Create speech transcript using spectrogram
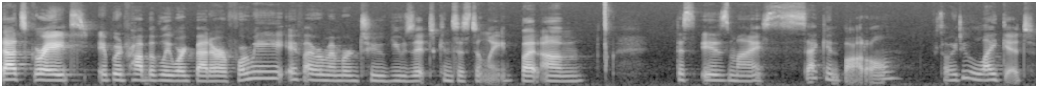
That's great. It would probably work better for me if I remembered to use it consistently. But um, this is my second bottle, so I do like it.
